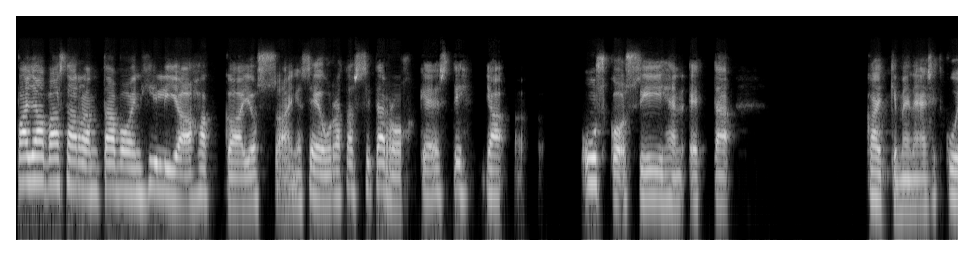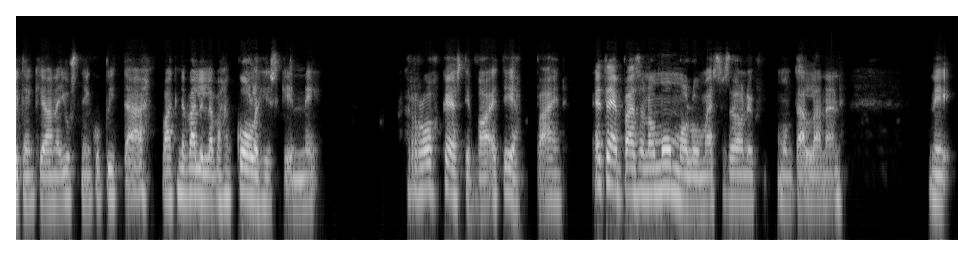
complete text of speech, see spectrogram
pajavasaran tavoin hiljaa hakkaa jossain ja seurata sitä rohkeasti ja uskoa siihen, että kaikki menee sitten kuitenkin aina just niin kuin pitää, vaikka ne välillä vähän kolhiskin, niin rohkeasti vaan eteenpäin. Eteenpäin sanoo mummolumessa, se on yksi mun tällainen, niin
